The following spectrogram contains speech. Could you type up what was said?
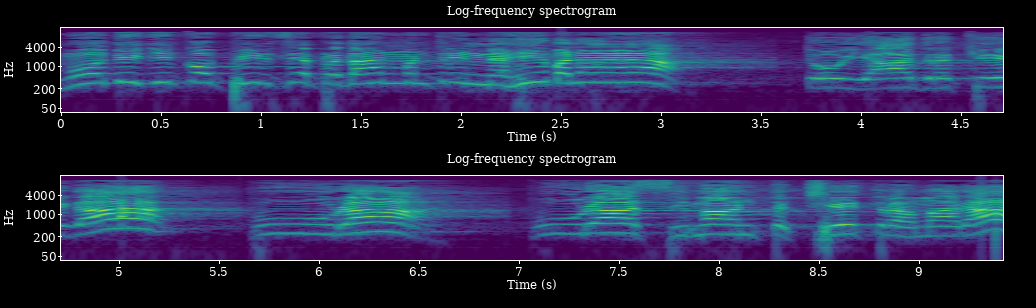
मोदी जी को फिर से प्रधानमंत्री नहीं बनाया। तो याद रखिएगा, पूरा पूरा सीमांत क्षेत्र हमारा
